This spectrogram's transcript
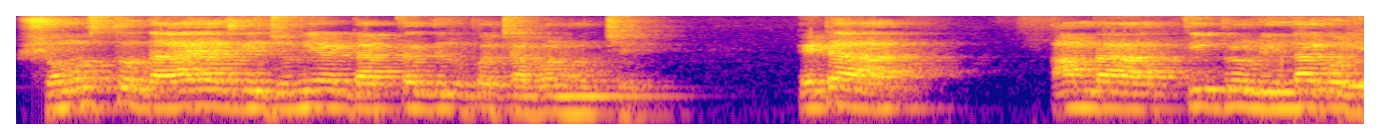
সমস্ত দায় আজকে জুনিয়র ডাক্তারদের উপর চাপানো হচ্ছে। এটা আমরা তীব্র নিন্দা করি।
